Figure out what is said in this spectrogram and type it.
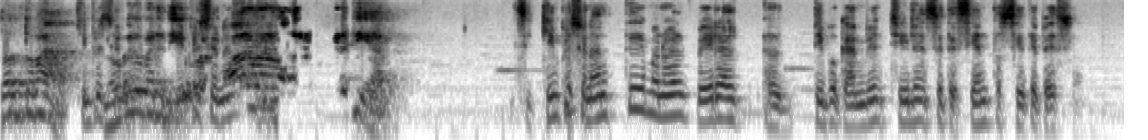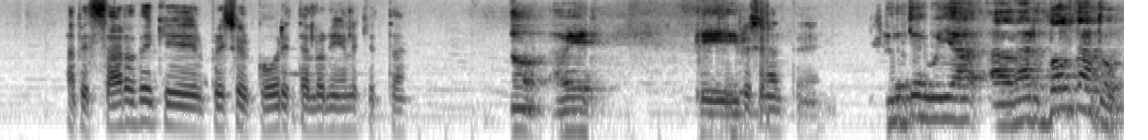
Don Tomás, no veo perdido. Qué Sí, qué impresionante, Manuel, ver al, al tipo cambio en Chile en 707 pesos, a pesar de que el precio del cobre está en los niveles que está. No, a ver. Eh, impresionante. Eh. Yo te voy a, dar dos datos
